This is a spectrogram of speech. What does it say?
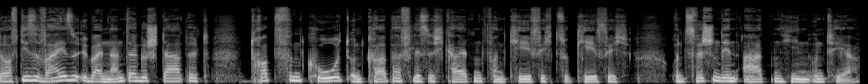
doch auf diese Weise übereinander gestapelt tropfen Kot und Körperflüssigkeiten von Käfig zu Käfig und zwischen den Arten hin und her.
